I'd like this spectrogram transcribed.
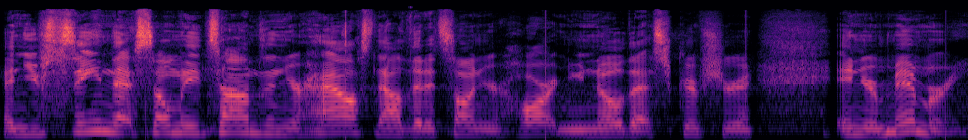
And you've seen that so many times in your house now that it's on your heart and you know that scripture in your memory.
